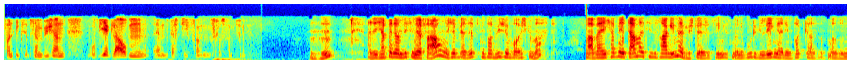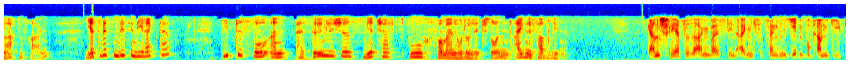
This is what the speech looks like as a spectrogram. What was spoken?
von XY Büchern, wo wir glauben, ähm, dass die vom Schluss funktionieren. Mhm. Also ich habe ja da ein bisschen Erfahrung. Ich habe ja selbst ein paar Bücher bei euch gemacht. Aber ich habe mir damals diese Frage immer gestellt. Deswegen ist mir eine gute Gelegenheit, im Podcast das mal so nachzufragen. Jetzt wird es ein bisschen direkter. Gibt es so ein persönliches Wirtschaftsbuch von Herrn Hodolitsch, so einen eigenen Favoriten? Ganz schwer zu sagen, weil es den eigentlich sozusagen in jedem Programm gibt,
